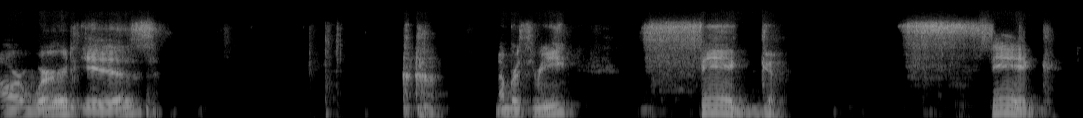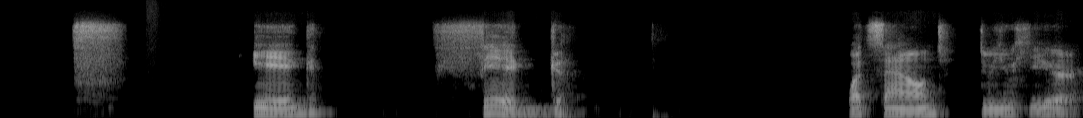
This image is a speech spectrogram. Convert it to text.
Our word is number three, fig. Fig. Ig fig. What sound do you hear?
